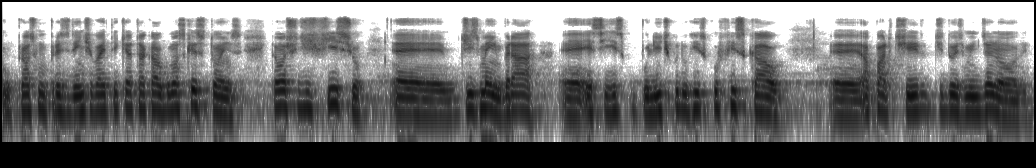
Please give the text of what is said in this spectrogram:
o próximo presidente vai ter que atacar algumas questões. Então acho difícil desmembrar esse risco político do risco fiscal é, a partir de 2019.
